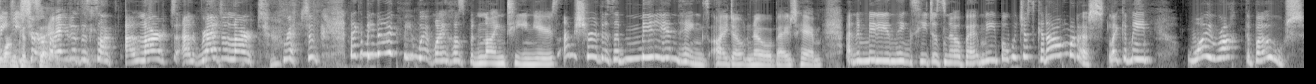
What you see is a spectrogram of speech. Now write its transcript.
one Feet could are out of the sock. Alert! al- Red alert! Red. Like I mean, I've been with my husband 19 years. I'm sure there's a million things I don't know about him, and a million things he doesn't know about me. But we just get on with it. Like I mean, why rock the boat?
